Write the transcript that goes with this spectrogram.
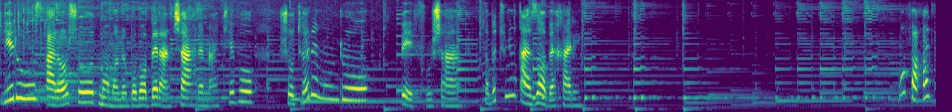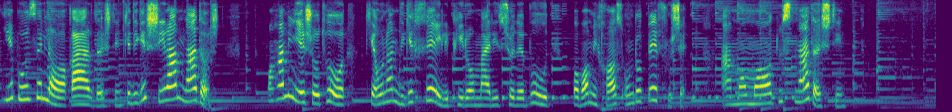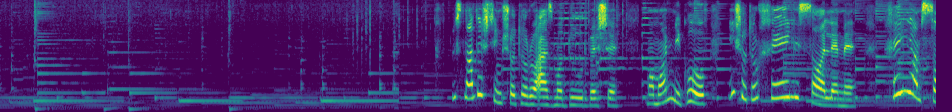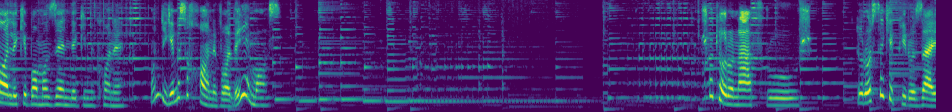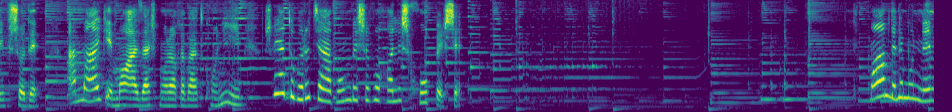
یه روز قرار شد مامان و بابا برن شهر مکه و شطورمون رو بفروشن تا بتونیم غذا بخریم. ما فقط یه بز لاغر داشتیم که دیگه شیرم نداشت. ما همین یه شطور که اونم دیگه خیلی پیر و مریض شده بود بابا می‌خواست اون رو بفروشه. اما ما دوست نداشتیم. نداشتیم شطور رو از ما دور بشه. مامان می‌گفت این شطور خیلی سالمه. خیلی هم ساله که با ما زندگی می‌کنه. اون دیگه مثل خانواده ماست. شطور رو نفروش. درسته که پیر و ضعیف شده. اما اگه ما ازش مراقبت کنیم شاید دوباره جوان بشه و حالش خوب بشه.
